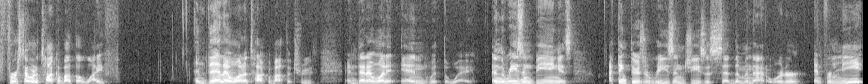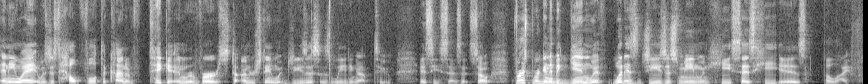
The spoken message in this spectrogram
First, I want to talk about the life and then I want to talk about the truth. And then I want to end with the way. And the reason being is I think there's a reason Jesus said them in that order. And for me, anyway, it was just helpful to kind of take it in reverse to understand what Jesus is leading up to as he says it. So, first, we're going to begin with what does Jesus mean when he says he is the life?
